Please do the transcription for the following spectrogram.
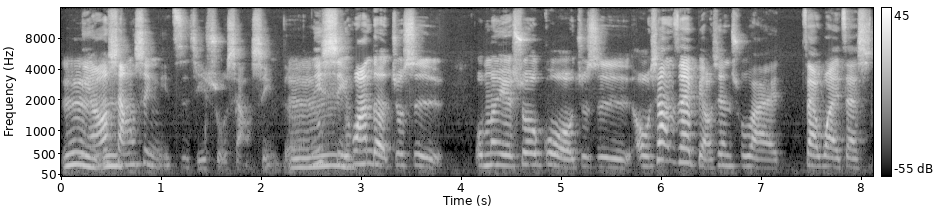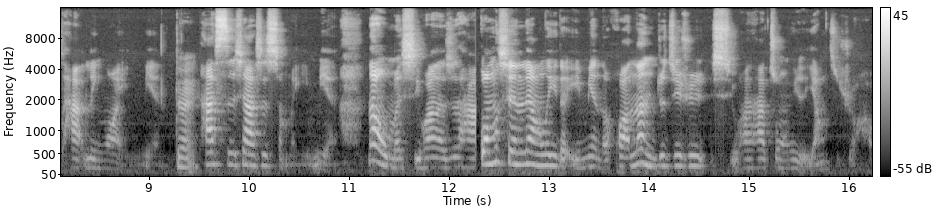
嗯，你要嗯相信你自己所相信的，嗯你喜欢的就是我们也说过，就是偶像在表现出来，在外在是他另外一面，对，他私下是什么一面。那我们喜欢的是他光鲜亮丽的一面的话，那你就继续喜欢他综艺的样子就好了。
